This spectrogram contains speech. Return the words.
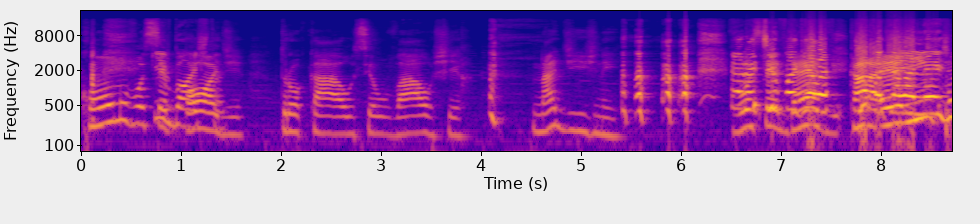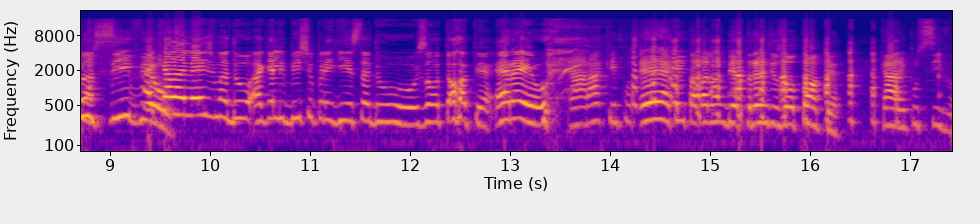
como você pode trocar o seu voucher na Disney. Era você tipo aquela- deve. Cara, tipo aquela é lesma. impossível. Aquela lesma do. aquele bicho preguiça do Zootopia. Era eu. Caraca, impo... é, aquele trabalha no Detran de Zootopia. Cara, impossível.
